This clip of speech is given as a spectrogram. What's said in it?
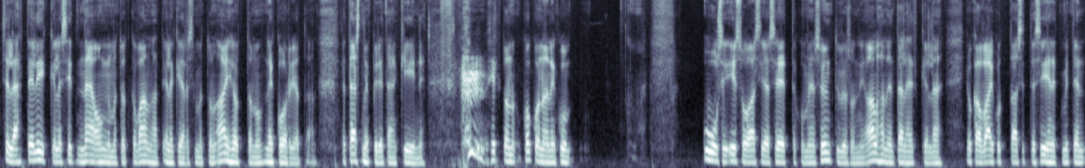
Se lähtee liikkeelle sitten nämä ongelmat, jotka vanhat eläkejärjestelmät on aiheuttanut, ne korjataan. Ja tästä me pidetään kiinni. Sitten on kokonaan niin kuin uusi iso asia se, että kun meidän syntyvyys on niin alhainen tällä hetkellä, joka vaikuttaa sitten siihen, että miten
